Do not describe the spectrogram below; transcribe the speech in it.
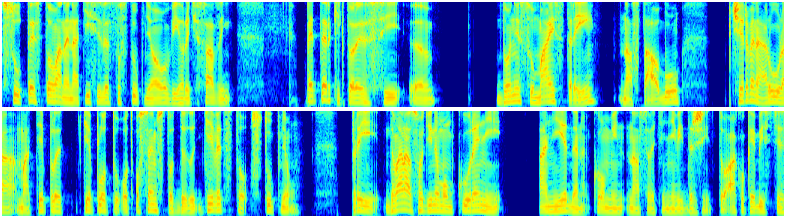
Sú testované na 1200 stupňov, vyhorete sazí. Peterky, ktoré si e, donesú majstri na stavbu, červená rúra má teple, teplotu od 800 do 900 stupňov pri 12-hodinovom kúrení ani jeden komín na svete nevydrží. To ako keby ste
